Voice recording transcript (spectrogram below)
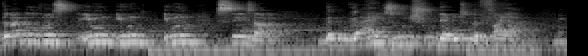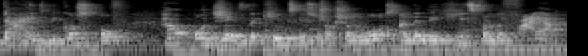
The Bible even, even, even, even says that the guys who threw them into the fire died because of how urgent the king's instruction was, and then the heat from the fire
